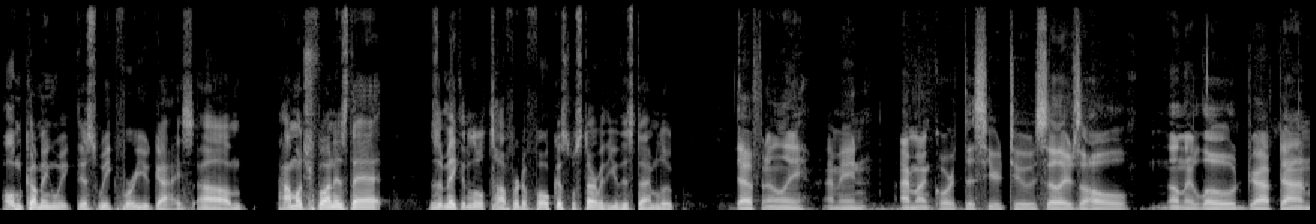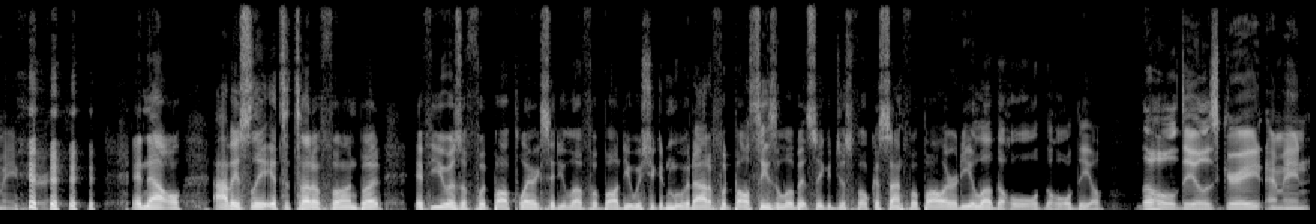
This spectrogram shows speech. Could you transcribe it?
Homecoming week this week for you guys. Um, how much fun is that? Does it make it a little tougher to focus? We'll start with you this time, Luke. Definitely. I mean, I'm on court this year too, so there's a whole another load dropped on me. For, And now, obviously, it's a ton of fun, but if you, as a football player, said you love football, do you wish you could move it out of football season a little bit so you could just focus on football, or do you love the whole the whole deal? the whole deal is great. I mean,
